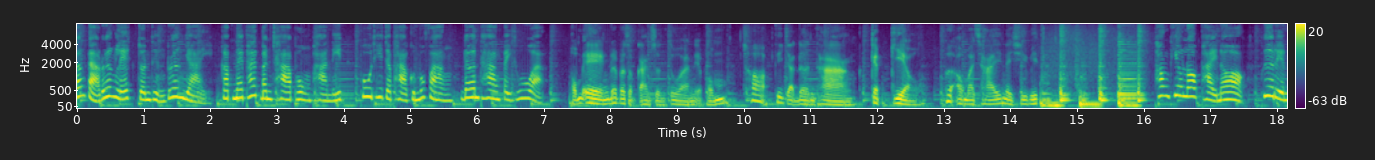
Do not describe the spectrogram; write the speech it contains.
ตั้งแต่เรื่องเล็กจนถึงเรื่องใหญ่ กับนายแพทย์บัญชาพงพาณิชย์ผู้ที่จะพาคุณผู้ฟังเดินทางไปทั่ว ผมเองด้วยประสบการณ์ส่วนตัวเนี่ยผมชอบที่จะเดินทาง เก็บเกี่ยวเพื่อเอามาใช้ในชีวิต ท่องเที่ยวโลกภายนอกเพื่อเรียน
